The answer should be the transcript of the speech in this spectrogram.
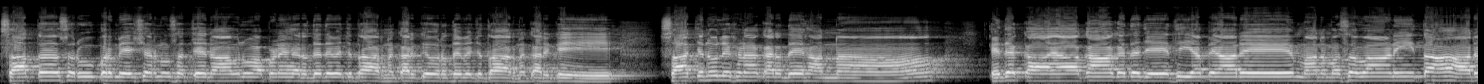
ਸਤ ਸਰੂਪ ਪਰਮੇਸ਼ਰ ਨੂੰ ਸੱਚੇ ਨਾਮ ਨੂੰ ਆਪਣੇ ਹਿਰਦੇ ਦੇ ਵਿੱਚ ਧਾਰਨ ਕਰਕੇ ਉਰ ਦੇ ਵਿੱਚ ਧਾਰਨ ਕਰਕੇ ਸੱਚ ਨੂੰ ਲਿਖਣਾ ਕਰਦੇ ਹਨ। ਕਹਿੰਦੇ, ਕਾਇਆ ਕਾਗਦ ਜੇਥੀਆ ਪਿਆਰੇ, ਮਨ ਮਸਵਾਣੀ ਧਾਰ।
